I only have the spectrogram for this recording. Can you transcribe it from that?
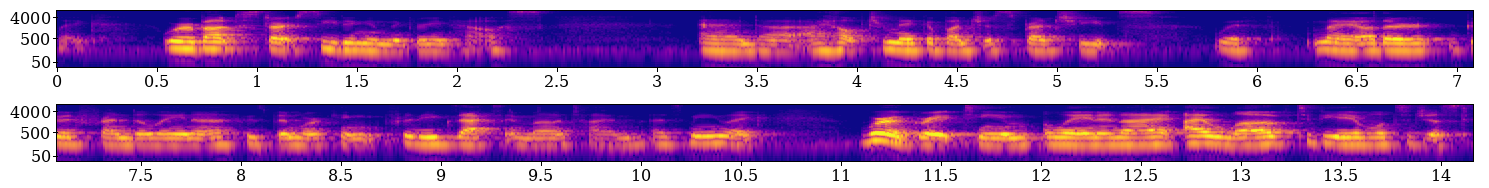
like we're about to start seeding in the greenhouse. And uh, I helped her make a bunch of spreadsheets with my other good friend Elena, who's been working for the exact same amount of time as me. Like, we're a great team, Elaine and I. I love to be able to just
